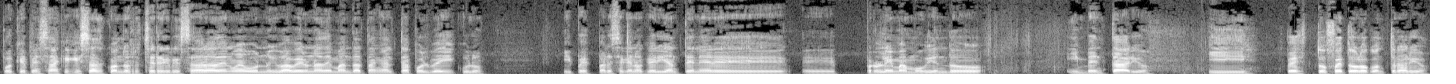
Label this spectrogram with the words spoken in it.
porque pensaban que quizás cuando se regresara de nuevo no iba a haber una demanda tan alta por vehículo y pues parece que no querían tener eh, eh, problemas moviendo inventario. Y pues esto fue todo lo contrario.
